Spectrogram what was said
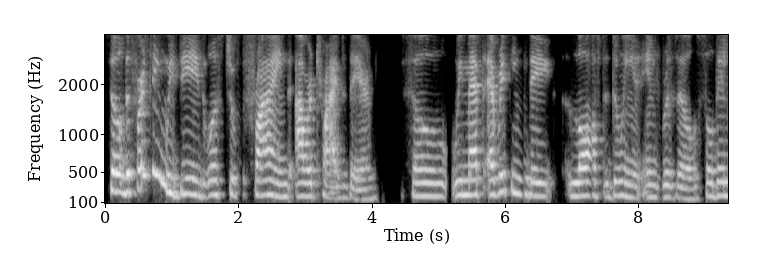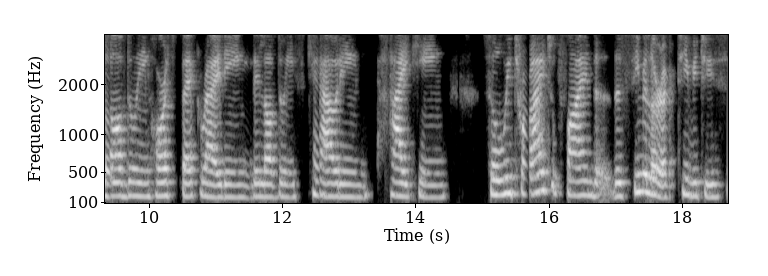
So the first thing we did was to find our tribes there. So we mapped everything they loved doing in Brazil. So they love doing horseback riding, they love doing scouting, hiking. So we try to find the similar activities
